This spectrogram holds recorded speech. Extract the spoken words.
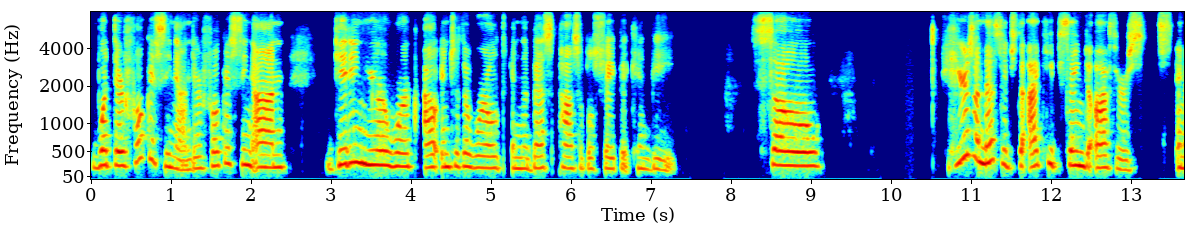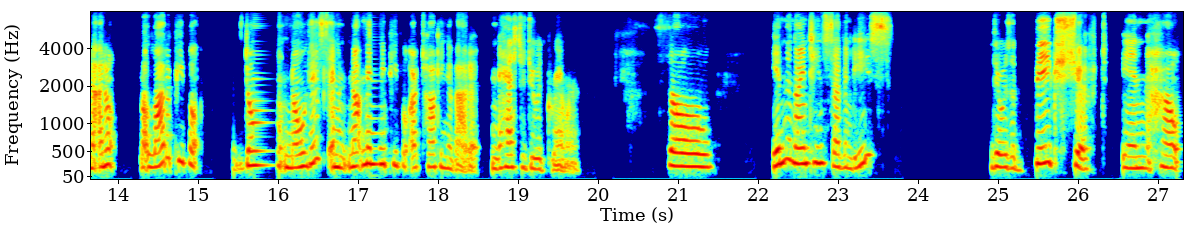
what they're focusing on. They're focusing on getting your work out into the world in the best possible shape it can be. So here's a message that I keep saying to authors, and I don't, a lot of people don't know this, and not many people are talking about it, and it has to do with grammar. So in the 1970s, there was a big shift in how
